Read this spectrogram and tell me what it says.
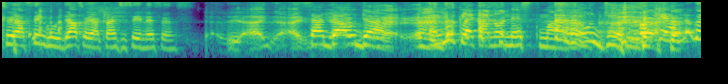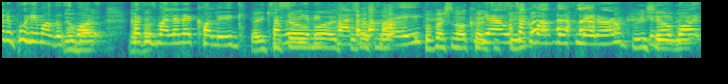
so you're single. That's what you're trying to say in essence. Sir Dauda, you look like an honest man. Don't do this. Okay, I'm not going to put him on the no, spot because no, he's my learned colleague. Thank you so much. Professional, today. professional courtesy. Yeah, we'll talk about this later. Appreciate you know, it.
